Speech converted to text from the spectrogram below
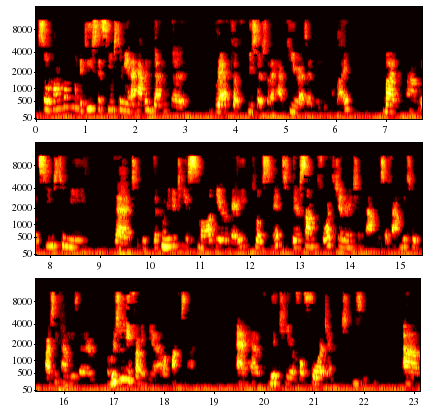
so. Hong Kong, at least it seems to me, and I haven't done the breadth of research that I have here as I did in Mumbai, but um, it seems to me that the community is small here, very close knit. There's some fourth generation families, so families who Parsi families that are originally from India or Pakistan and have lived here for four generations. Um,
